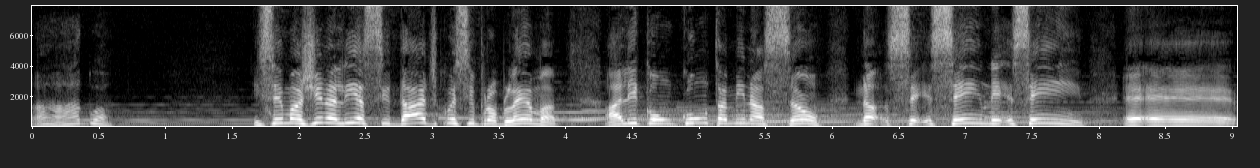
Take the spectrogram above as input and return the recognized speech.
a água. E você imagina ali a cidade com esse problema, ali com contaminação, sem, sem, é,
